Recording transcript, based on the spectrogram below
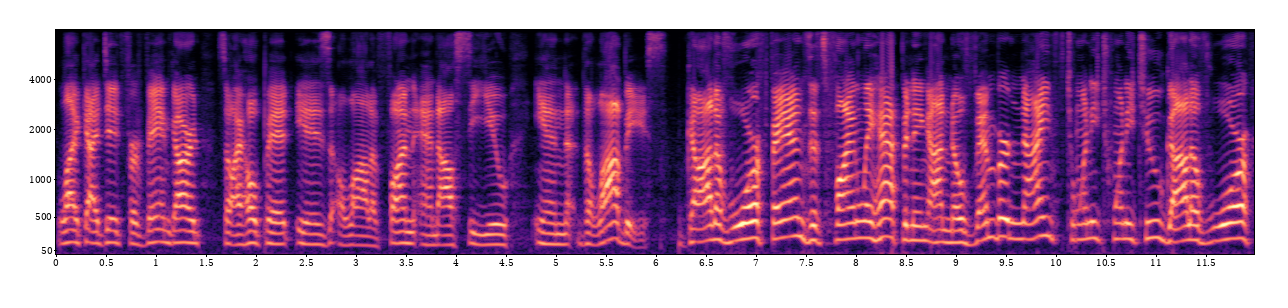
like I did for Vanguard, so I hope it is a lot of fun, and I'll see you in the lobbies. God of War fans, it's finally happening on November 9th, 2022. God of War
